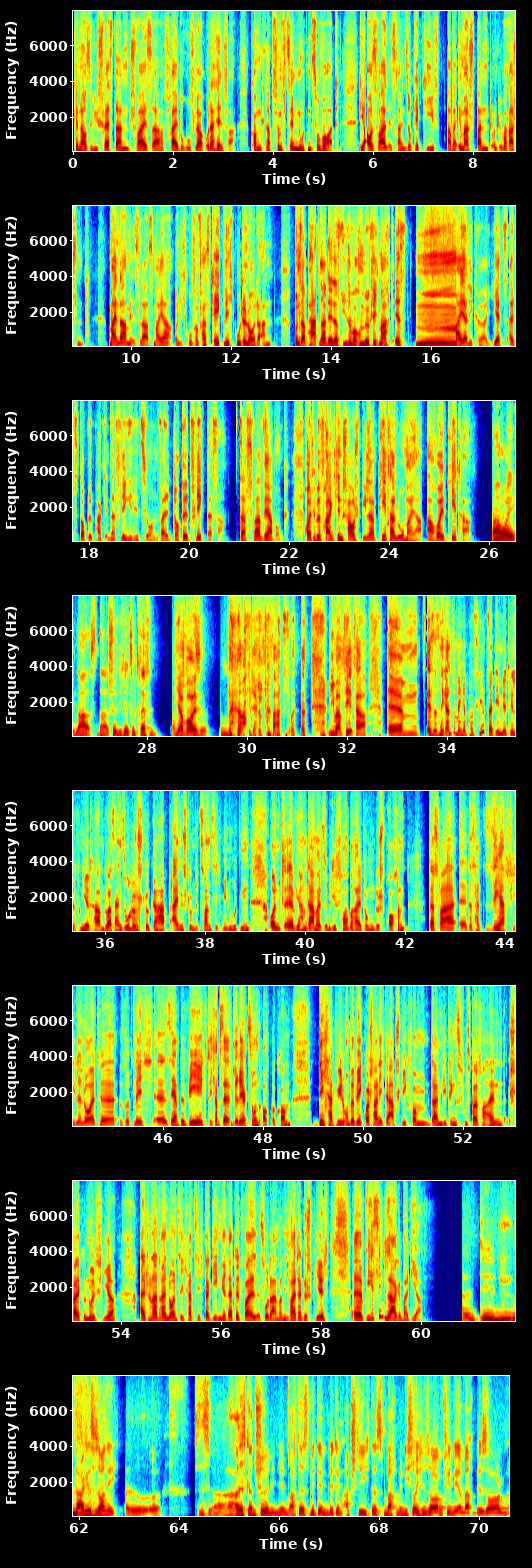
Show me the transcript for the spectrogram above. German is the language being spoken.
genauso wie Schwestern, Schweißer, Freiberufler oder Helfer, kommen knapp 15 Minuten zu Wort. Die Auswahl ist rein subjektiv, aber immer spannend und überraschend. Mein Name ist Lars Meyer und ich rufe fast täglich gute Leute an. Unser Partner, der das diese Woche möglich macht, ist Meierlikör, jetzt als Doppelpack in der Pflegedition, weil doppelt pflegt besser. Das war Werbung. Heute befrage ich den Schauspieler Peter Lohmeier. Ahoi, Peter. Ahoi, Lars. Na, schön, dich hier zu treffen. Jawohl. Hm. auf der Straße. Lieber Peter, ähm, es ist eine ganze Menge passiert, seitdem wir telefoniert haben. Du hast ein Solostück gehabt, eine Stunde 20 Minuten. Und äh, wir haben damals über die Vorbereitungen gesprochen das war, äh, das hat sehr viele Leute wirklich äh, sehr bewegt. Ich habe sehr viele Reaktionen drauf bekommen. Dich hat wiederum bewegt wahrscheinlich der Abstieg von deinem Lieblingsfußballverein Schalke 04. Altona 93 hat sich dagegen gerettet, weil es wurde einfach nicht weitergespielt. Äh, wie ist denn die Lage bei dir? Die Lage ist sonnig. Also, es ist alles ganz schön. Mir macht das mit dem, mit dem Abstieg, das macht mir nicht solche Sorgen, vielmehr macht mir Sorgen,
